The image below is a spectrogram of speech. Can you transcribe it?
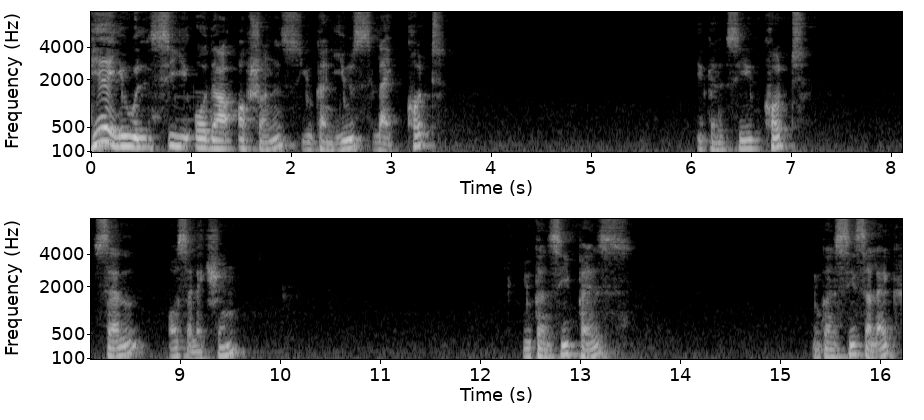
There you will see other options you can use like cut you can see cut cell or selection. You can see paste you can see select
